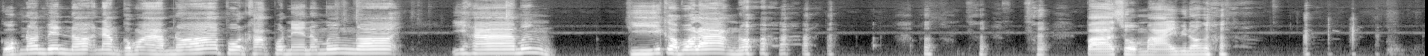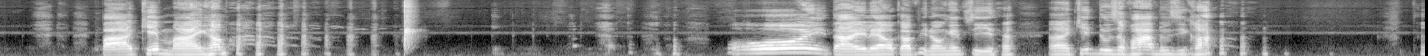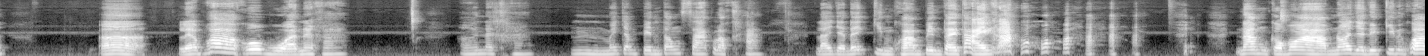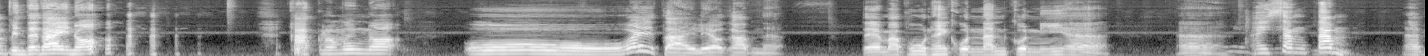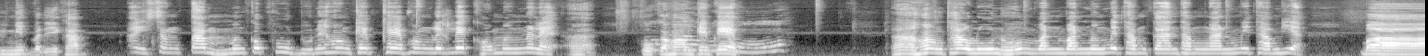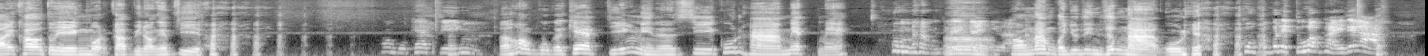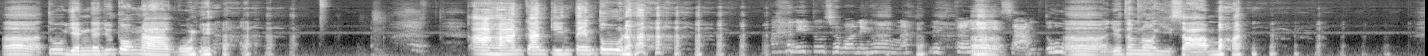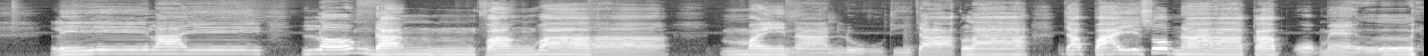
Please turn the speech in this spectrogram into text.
กบนอนเว้นเนาะน้ำก็มาอาบเนาะโพดคักโพดแน่นะมึงเนาะ อีหามึง ขี่กับบ่ล่างเนาะปลาสมไม้พี่น้องปลาเข้มไม้ครับ โอ้ย ตายแล้วครับพี่น้องเอฟซีนะคิดดูสภาพดูสิครับอ่าแล้วผ้าโคบหัวนะคะ เออนะคะ อืม ไม่จำเป็นต้องซักหรอกค่ะ เราจะได้กลิ่นความเป็นไทยๆค่ะน้ำก็บ่อาบเนาะจะได้กินความเป็นไทยๆเนาะคักเนาะมึงเนาะโอ้ยตายแล้วครับนะแต่มาพูดให้คนนั้นคนนี้อ่าอ่าไอ้สั่งตั้มอ่าพี่มิตรสวัสดีครับ ไอ้สั่งตั้มมึงก็พูดอยู่ในห้องแคบๆห้องเล็ก ๆ ของมึงนั่นแหละอ่า กูก็ห้องแคบๆอ่าห้องเท่ารูหนู วันวันๆมึงไม่ทำการทำงานไม่ทำเหี้ยบายเข้าตัวเองหมดครับพี่น้องเอฟจีนะห้องกูแค่จริงเออห้องกูก็แคบจริงนี่นะสี่คูณห้าเมตรแหมห้องน้ำมันเอได้อไงนี่ล่ะห้องน้ำก็อยู่ดินเทิงหนากูเนี่ยกูก็ไม่ได้ตัวไผได้ล่ะเออ ตู้เย็นก็อยู่ตรงหนากูเนี่ย อาหารการกินเต็มตู้นะ อันนี้ตู้เฉพาะในห้องนะข้างนอกอีกสามตู้เอออยู่ทางนอกอีกสามบานเลไลร้องดังฟังว่า ไม่นานลูกที่จากลา จะไปซบหนากับอกแม่เอ้ย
